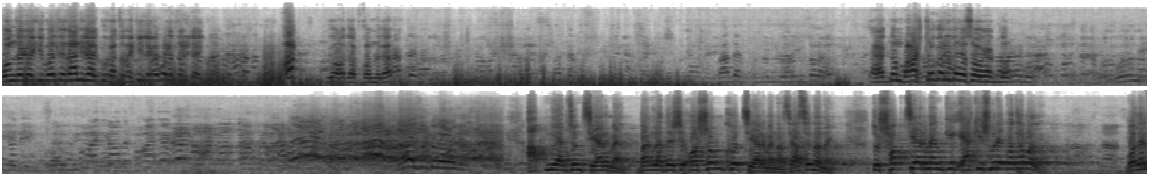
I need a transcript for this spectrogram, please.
কোন জায়গায় কি বলতে জানি যাই কথাটা কি লেগে পড়ে জানি যাই হাট বেয়াদব কোন জায়গা একদম বাস্ত করে দেবো সব একদম এই চুপ করে আমাকে। আপনি একজন চেয়ারম্যান বাংলাদেশে অসংখ্য চেয়ারম্যান আছে আছে না নাই? তো সব চেয়ারম্যান কি একই সুরে কথা বলে? বলেন।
